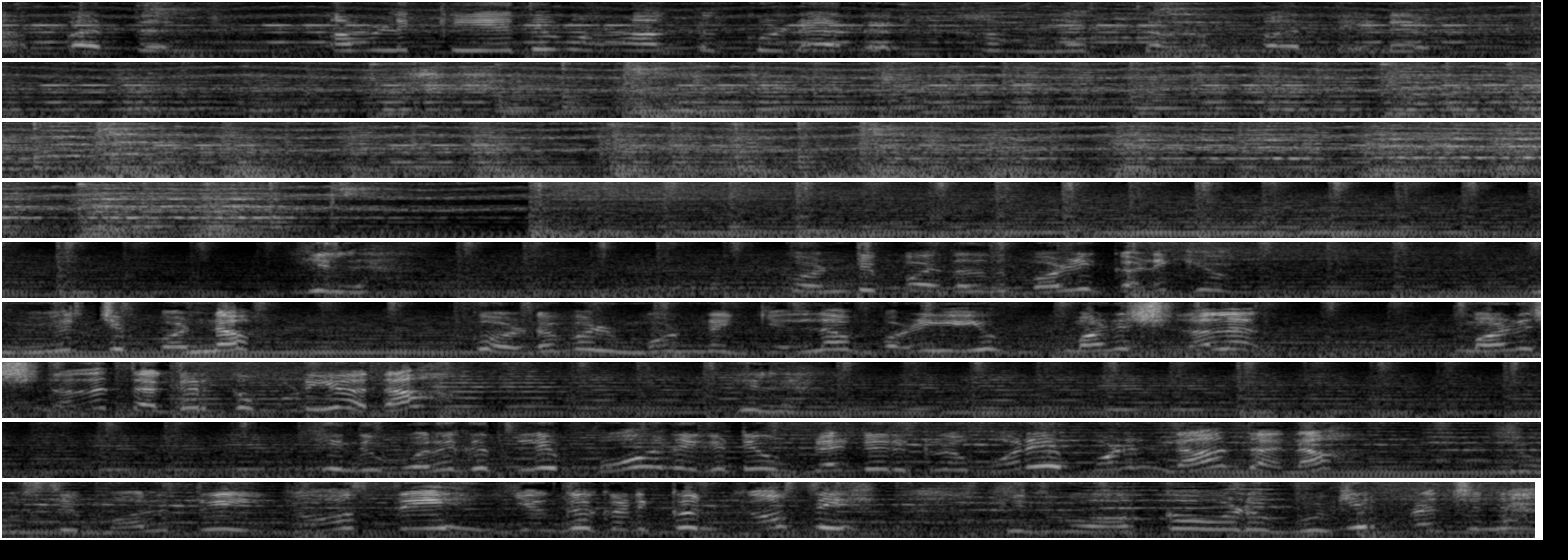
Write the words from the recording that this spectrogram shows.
காப்பாத்து. அவளுக்கு எதுவும் ஆகக்கூடாது. அவளை காப்பாத்திடு. இல்ல. கண்டிப்பா ஏதாவது வழி கிடைக்கும். முயற்சி பண்ணா கடவுள் முன்ன எல்லா வழியையும் மனுஷனால மனுஷனால தகர்க்க முடியாதா? இல்ல. இந்த உலகத்திலே போ நெகட்டிவ் பிளட் இருக்கிற ஒரே பொண்ணு நான் தானா யோசி மலத்தி யோசி எங்க கிடைக்கும் யோசி. இது உன் அக்காவோட உயிர் பிரச்சனை.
